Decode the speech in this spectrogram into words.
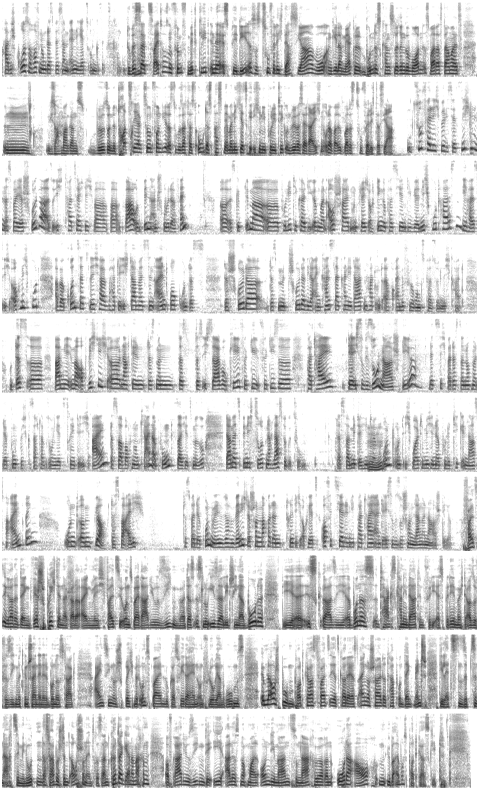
habe ich große Hoffnung, dass wir es am Ende jetzt umgesetzt kriegen. Du bist seit 2005 Mitglied in der SPD. Das ist zufällig das Jahr, wo Angela Merkel Bundeskanzlerin geworden ist. War das damals, mh, ich sag mal ganz böse, eine Trotzreaktion von dir, dass du gesagt hast, oh, das passt mir aber nicht, jetzt gehe ich in die Politik und will was erreichen? Oder war, war das zufällig das Jahr? Zufällig würde ich es jetzt nicht nennen. Das war ja Schröder. Also ich tatsächlich war, war, war und bin ein Schröder-Fan. Äh, es gibt immer äh, Politiker, die irgendwann ausscheiden und vielleicht auch Dinge passieren, die wir nicht gut heißen. Die heiße ich auch nicht gut. Aber grundsätzlich hatte ich damals den Eindruck und das dass Schröder, dass man mit Schröder wieder einen Kanzlerkandidaten hat und auch eine Führungspersönlichkeit. Und das äh, war mir immer auch wichtig, äh, nach den, dass man, dass, dass ich sage, okay, für die, für diese Partei, der ich sowieso nahe stehe, letztlich war das dann nochmal der Punkt, wo ich gesagt habe, so und jetzt trete ich ein. Das war aber auch nur ein kleiner Punkt, sage ich jetzt mal so. Damals bin ich zurück nach Laswe gezogen. Das war mit der Hintergrund mhm. und ich wollte mich in der Politik in Laswe einbringen. Und ähm, ja, das war eigentlich das war der Grund. wenn ich, wenn ich das schon mache, dann trete ich auch jetzt offiziell in die Partei ein, der ich sowieso schon lange nahestehe. Falls ihr gerade denkt, wer spricht denn da gerade eigentlich, falls ihr uns bei Radio Siegen hört, das ist Luisa Licina Bode, die äh, ist quasi äh, Bundestagskandidatin für die SPD, möchte also für Siegen-Wittgenstein in den Bundestag einziehen und spricht mit uns beiden, Lukas Federhen und Florian Rubens, im Lauschbuben-Podcast. Falls ihr jetzt gerade erst eingeschaltet habt und denkt, Mensch, die letzten 17, 18 Minuten, das war bestimmt auch schon interessant, könnt ihr gerne machen. Auf radiosiegen.de alles nochmal on demand zum Nachhören oder auch ähm, überall, wo es Podcasts gibt.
